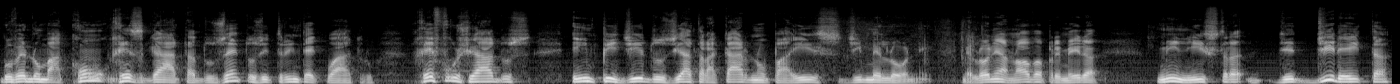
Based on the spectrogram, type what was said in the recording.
Governo Macron resgata 234 refugiados impedidos de atracar no país de Meloni. Meloni é a nova primeira ministra de direita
